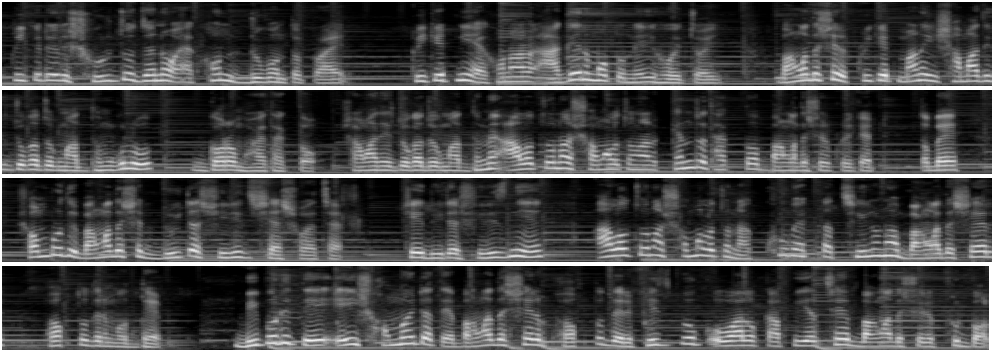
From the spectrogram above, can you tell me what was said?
ক্রিকেটের সূর্য যেন এখন ডুবন্ত প্রায়। ক্রিকেট নিয়ে এখন আর আগের মতো নেই হইচই। বাংলাদেশের ক্রিকেট মানেই সামাজিক যোগাযোগ মাধ্যমগুলো গরম হয়ে থাকতো। সামাজিক যোগাযোগ মাধ্যমে আলোচনা, সমালোচনার কেন্দ্রে থাকতো বাংলাদেশের ক্রিকেট। তবে সম্প্রতি বাংলাদেশের দুইটা সিরিজ শেষ হয়েছে। সেই দুইটা সিরিজ নিয়ে আলোচনা, সমালোচনা খুব একটা ছিল না বাংলাদেশের ভক্তদের মধ্যে। বিপরীতে এই সময়টাতে বাংলাদেশের ভক্তদের ফেসবুক ওয়াল কাঁপিয়েছে বাংলাদেশের ফুটবল।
